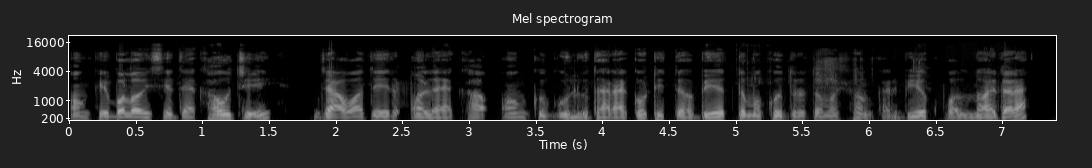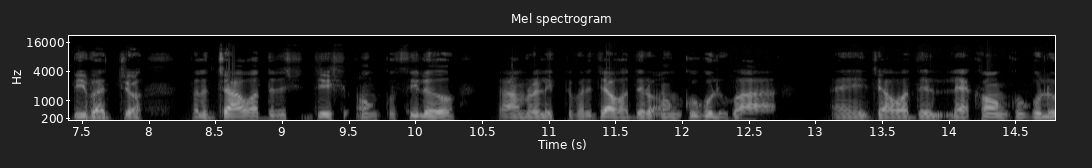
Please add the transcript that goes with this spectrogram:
অঙ্কে বলা হয়েছে দেখাও যে জাওয়াদের লেখা অঙ্কগুলো দ্বারা গঠিত বৃহত্তম ক্ষুদ্রতম সংখ্যার বিয়োগফল নয় দ্বারা বিভাজ্য। তাহলে জাওয়াদের যে অঙ্ক ছিল তা আমরা লিখতে পারি জাওয়াদের অঙ্কগুলো বা জাওয়াদের লেখা অঙ্কগুলো।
